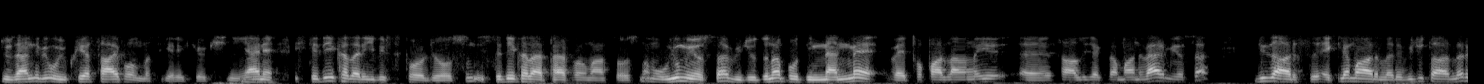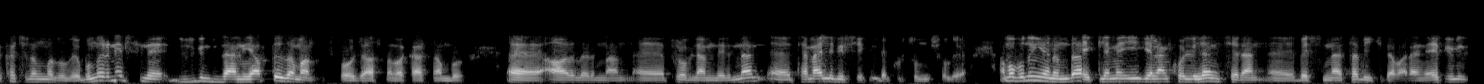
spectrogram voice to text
düzenli bir uykuya sahip olması gerekiyor kişinin. Yani istediği kadar iyi bir sporcu olsun, istediği kadar performanslı olsun ama uyumuyorsa vücuduna bu dinlenme ve toparlanmayı e, sağlayacak zamanı vermiyorsa diz ağrısı, eklem ağrıları, vücut ağrıları kaçınılmaz oluyor. Bunların hepsini düzgün düzenli yaptığı zaman sporcu aslına bakarsan bu e, ağrılarından, e, problemlerinden e, temelli bir şekilde kurtulmuş oluyor. Ama bunun yanında ekleme iyi gelen kolajen içeren e, besinler tabii ki de var. Yani hepimiz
